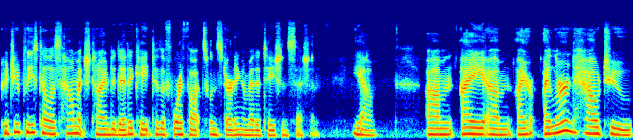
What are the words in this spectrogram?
Could you please tell us how much time to dedicate to the four thoughts when starting a meditation session? Yeah. Um, I, um, I, I learned how to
